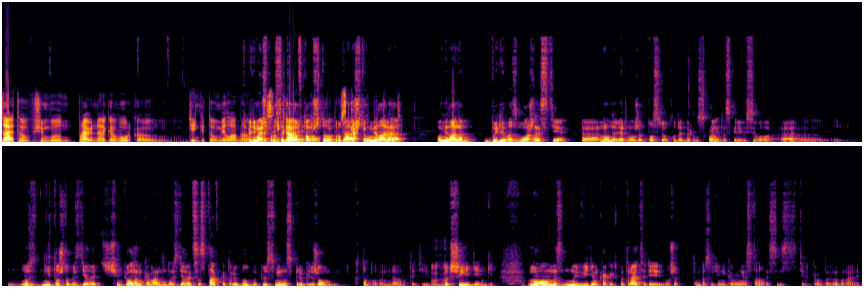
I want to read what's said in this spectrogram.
Да, это, в общем, э, правильная оговорка. Деньги-то у Милана Ты понимаешь, просто дело в том, что, да, что у Милана, у Милана были возможности, э, ну, наверное, уже после ухода Берлускони, это, скорее всего, ну, не то чтобы сделать чемпионом команды, но сделать состав, который был бы плюс-минус приближен к топовым, да, вот эти uh-huh. большие деньги. Но мы, мы видим, как их потратили, и уже там, по сути, никого не осталось из тех, кого то забрали.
